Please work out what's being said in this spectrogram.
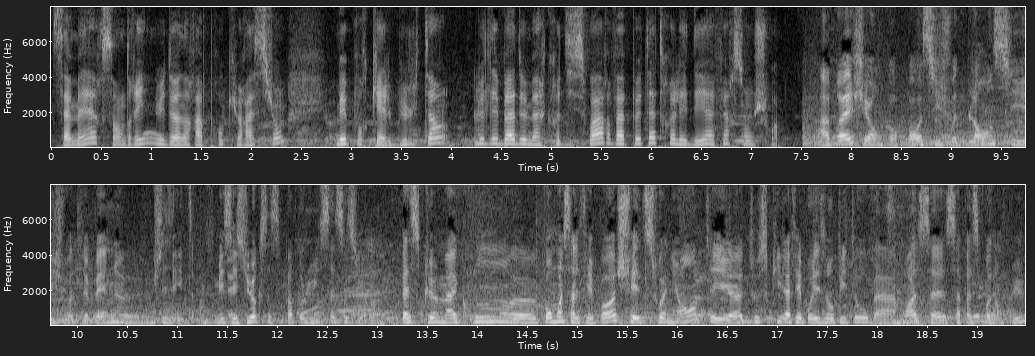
Sa mère, Sandrine, lui donnera procuration, mais pour quel bulletin Le débat de mercredi soir va peut-être l'aider à faire son choix. Après, je sais encore pas si je vote blanc, si je vote Le Pen, euh, j'hésite. Mais c'est sûr que ça ne sera pas pour lui, ça c'est sûr. Parce que Macron, euh, pour moi, ça le fait pas. Je suis aide-soignante et euh, tout ce qu'il a fait pour les hôpitaux, ben, moi, ça, ça passe pas non plus.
